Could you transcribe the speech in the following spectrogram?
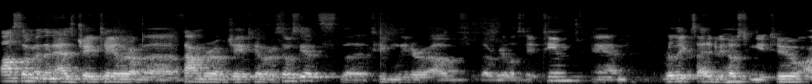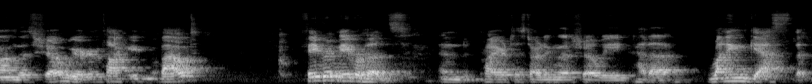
Awesome. And then as Jay Taylor, I'm the founder of Jay Taylor Associates, the team leader of the real estate team, and really excited to be hosting you two on this show. We are going to be talking about favorite neighborhoods. And prior to starting the show, we had a running guess that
